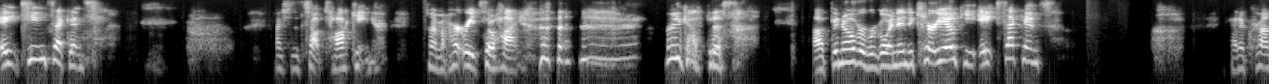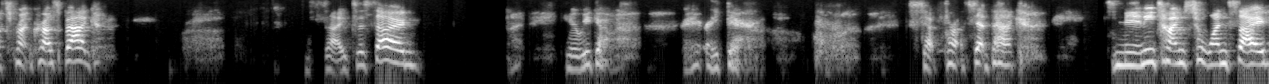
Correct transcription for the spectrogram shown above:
18 seconds. I should stop talking. So my heart rate's so high. we got this. Up and over. We're going into karaoke. Eight seconds. Kind of cross front, cross back. Side to side. Here we go. Right, right there. Step front, step back. As many times to one side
